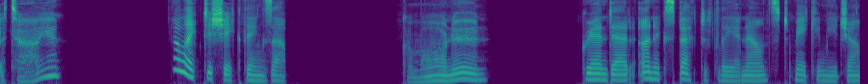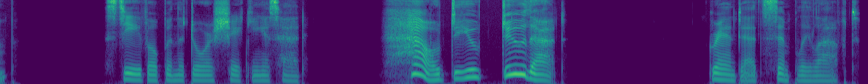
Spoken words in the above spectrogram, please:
Italian? I like to shake things up. Come on in, Granddad unexpectedly announced, making me jump. Steve opened the door, shaking his head. How do you do that? Granddad simply laughed.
